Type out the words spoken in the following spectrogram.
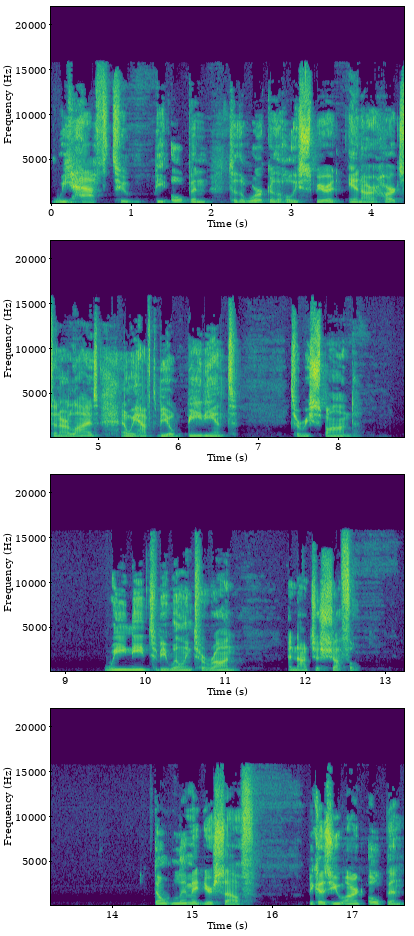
We have to be open to the work of the Holy Spirit in our hearts and our lives, and we have to be obedient to respond. We need to be willing to run and not just shuffle. Don't limit yourself because you aren't open.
